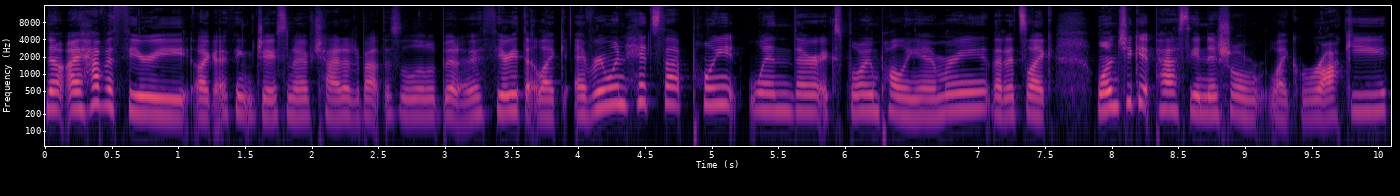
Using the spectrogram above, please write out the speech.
Now, I have a theory, like I think Jason and I have chatted about this a little bit. A theory that like everyone hits that point when they're exploring polyamory, that it's like once you get past the initial like rocky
